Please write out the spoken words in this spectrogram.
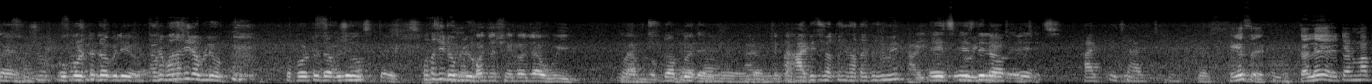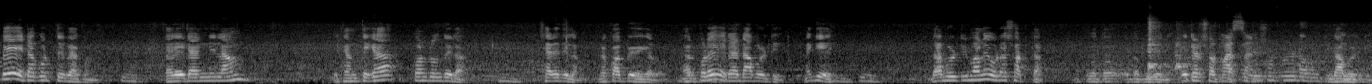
হ্যাঁ, উপরটা ডব্লিউ ছশো পঁচাশি ডব্লিউ উপরটা ডব্লিউ নিচেটা এইচ পঁচাশি ডব্লিউ পঁচাশি হলো যা উইথ ঠিক আছে তাহলে এটার মাপে এটা করতে হবে এখন তাহলে এটা নিলাম এখান থেকে কন্ট্রোল দিলাম ছেড়ে দিলাম এটা কপি হয়ে গেল তারপরে এটা ডাবল টি নাকি ডাবল টি মানে ওটা শর্টকাট কত ওটা বুঝে নি এটার ডাবল টি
